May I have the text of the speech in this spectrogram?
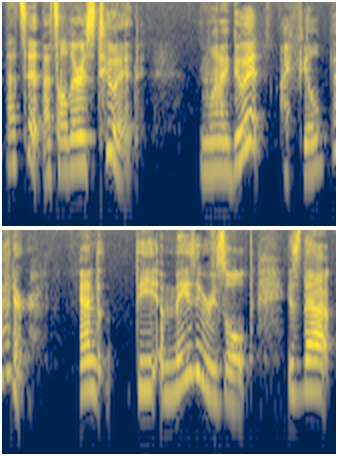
that's it, that's all there is to it. And when I do it, I feel better. And the amazing result is that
